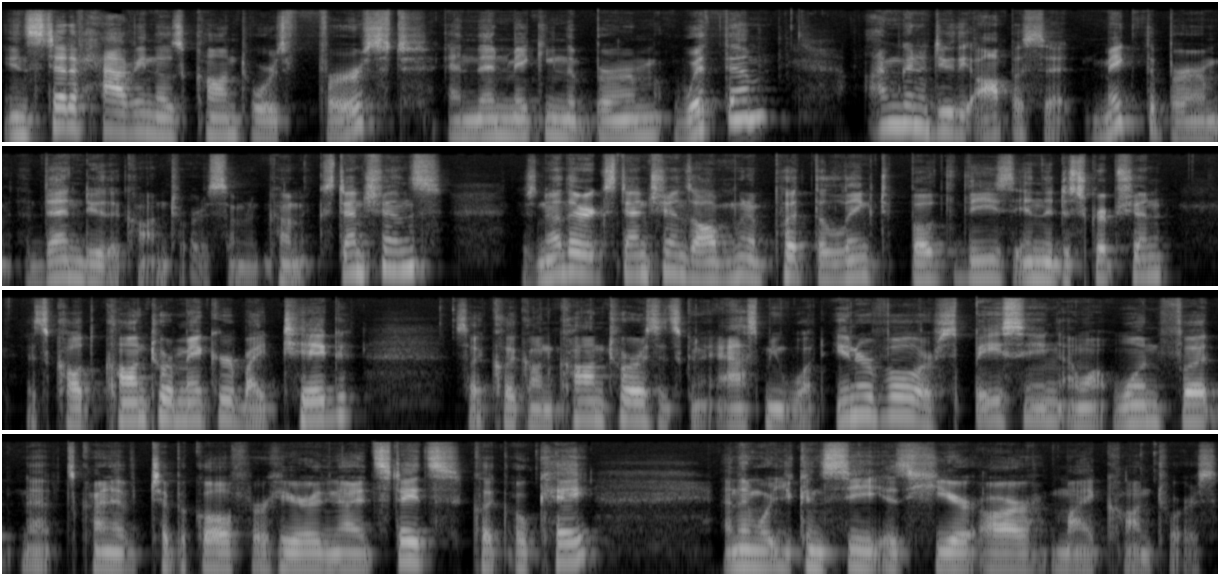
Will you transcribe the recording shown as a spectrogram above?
Instead of having those contours first and then making the berm with them, I'm going to do the opposite. Make the berm, then do the contours. So I'm to come extensions. There's another extensions. I'm going to put the link to both of these in the description. It's called Contour Maker by TIG. So I click on contours. It's going to ask me what interval or spacing. I want one foot. That's kind of typical for here in the United States. Click OK. And then what you can see is here are my contours.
